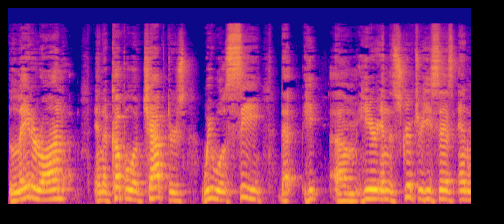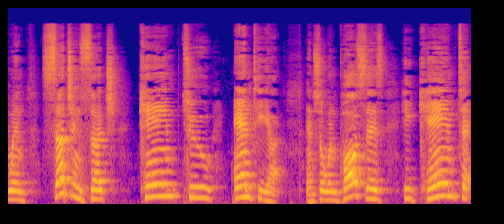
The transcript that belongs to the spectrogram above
later on in a couple of chapters, we will see that he um, here in the scripture he says, and when such and such came to Antioch. And so when Paul says he came to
